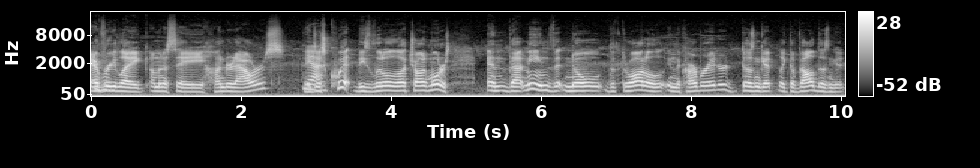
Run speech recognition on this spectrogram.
every mm-hmm. like I'm gonna say hundred hours. They Yeah. just quit these little electronic motors, and that means that no the throttle in the carburetor doesn't get like the valve doesn't get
